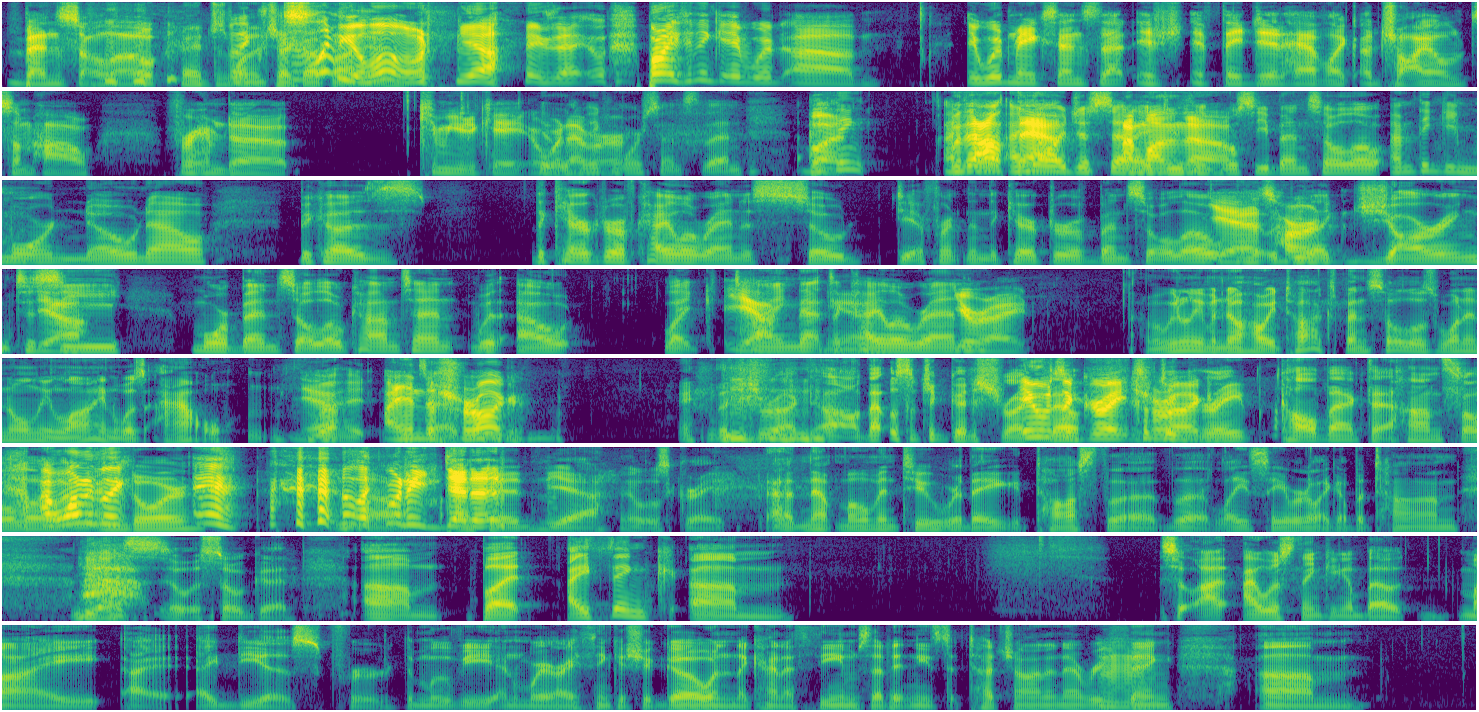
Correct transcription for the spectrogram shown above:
Ben Solo. I just like, want to check just leave me on him. alone. Yeah, exactly. But I think it would um it would make sense that if if they did have like a child somehow for him to communicate or it would whatever. make more sense then. But I think I without know, I know I just said I'm I on do think we'll see Ben Solo. I'm thinking more no now because the character of Kylo Ren is so different than the character of Ben Solo. Yeah, and it's it would hard. be like jarring to Yeah. see more Ben Solo content without like Yeah. tying that to Yeah. Kylo Ren. You're right. I mean, we don't even know how he talks. Ben Solo's one and only line was "ow." Mm, yeah. Right, and the shrug. the shrug. Oh, that was such a good shrug. It was a though. great such shrug. a great callback to Han Solo. I wanted and to be Endor. like, eh. like when he Oh, did I it. could- yeah, it was great. And that moment too, where they tossed the the lightsaber like a baton. Yes. it was so good. Um, but I think um, so. I, I was thinking about my I, ideas for the movie and where I think it should go and the kind of themes that it needs to touch on and everything. Um,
